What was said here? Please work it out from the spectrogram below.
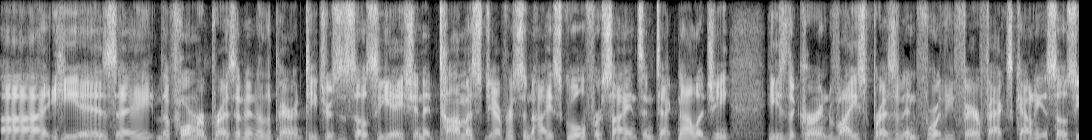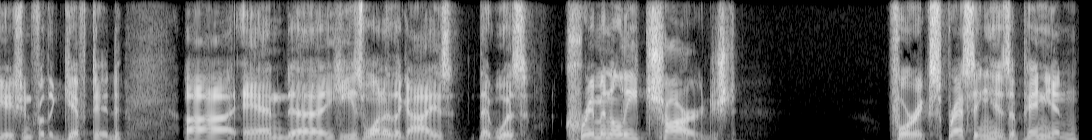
Uh, he is a the former president of the Parent Teachers Association at Thomas Jefferson High School for Science and Technology. He's the current vice president for the Fairfax County Association for the Gifted, uh, and uh, he's one of the guys that was criminally charged for expressing his opinion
